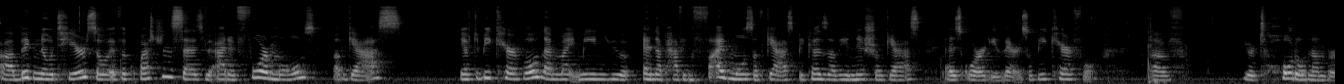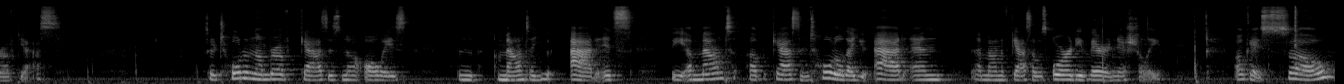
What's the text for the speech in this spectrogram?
a big note here, so if the question says you added four moles of gas you have to be careful. That might mean you end up having five moles of gas because of the initial gas that is already there. So be careful of your total number of gas. So total number of gas is not always the amount that you add. It's the amount of gas in total that you add and the amount of gas that was already there initially. Okay, so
